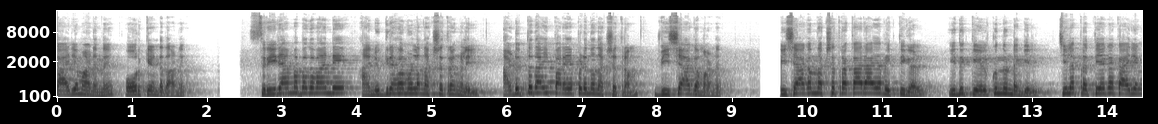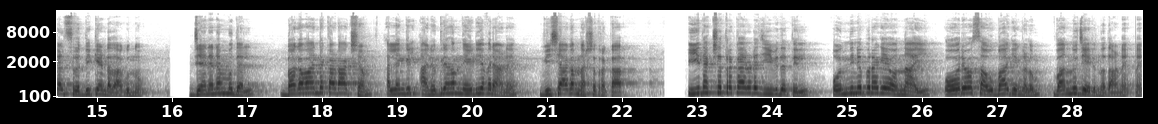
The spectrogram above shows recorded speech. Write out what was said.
കാര്യമാണെന്ന് ഓർക്കേണ്ടതാണ്. ശ്രീരാമ ഭഗവാന്റെ അനുഗ്രഹമുള്ള നക്ഷത്രങ്ങളിൽ അടുത്തതായി പറയപ്പെടുന്ന നക്ഷത്രം വിശാഖമാണ്. വിശാഖം നക്ഷത്രക്കാരായ വ്യക്തികൾ ഇത് കേൾക്കുന്നുണ്ടെങ്കിൽ ചില പ്രത്യേക കാര്യങ്ങൾ ശ്രദ്ധിക്കേണ്ടതാകുന്നു. ജനനം മുതൽ ഭഗവാന്റെ കടാക്ഷം അല്ലെങ്കിൽ അനുഗ്രഹം നേടിയവരാണ് വിശാഖം നക്ഷത്രക്കാർ. ഈ നക്ഷത്രക്കാരുടെ ജീവിതത്തിൽ ഒന്നിനു പുറകെ ഒന്നായി ഓരോ സൗഭാഗ്യങ്ങളും വന്നുചേരുന്നതാണ്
